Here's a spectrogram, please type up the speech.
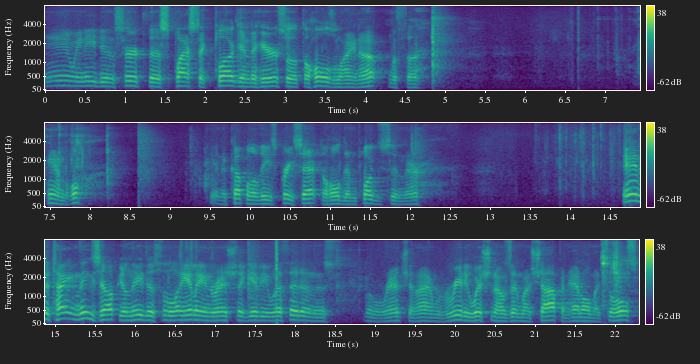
And we need to insert this plastic plug into here so that the holes line up with the handle. Getting a couple of these preset to hold them plugs in there. And to tighten these up, you'll need this little alien wrench they give you with it and this little wrench. And I'm really wishing I was in my shop and had all my tools.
